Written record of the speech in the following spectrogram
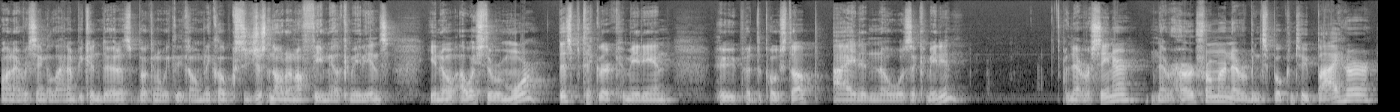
on every single lineup. You couldn't do it as booking a weekly comedy club because there's just not enough female comedians. You know, I wish there were more. This particular comedian who put the post up, I didn't know was a comedian. I've never seen her, never heard from her, never been spoken to by her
